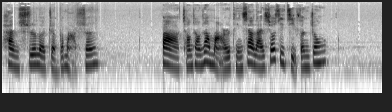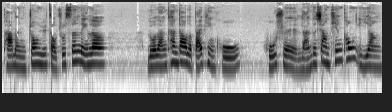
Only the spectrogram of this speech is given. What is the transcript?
汗湿了整个马身。爸常常让马儿停下来休息几分钟。他们终于走出森林了。罗兰看到了白品湖，湖水蓝得像天空一样，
